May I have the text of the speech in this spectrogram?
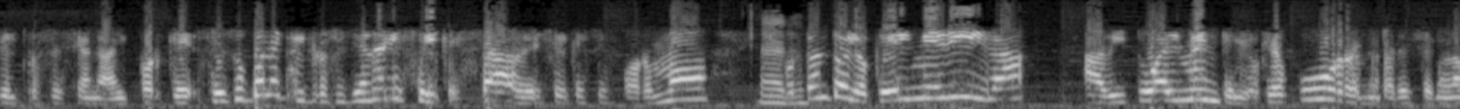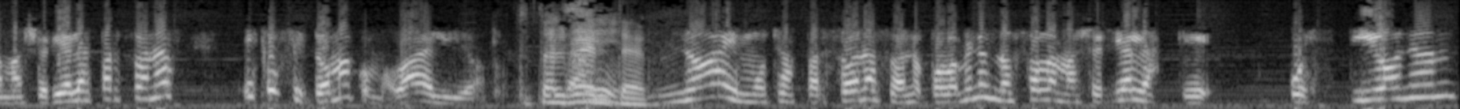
del profesional, porque se supone que el profesional es el que sabe, es el que se formó, por tanto lo que él me diga habitualmente lo que ocurre, me parece, con la mayoría de las personas, es que se toma como válido. Totalmente. no hay muchas personas, o por lo menos no son la mayoría las que cuestionan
